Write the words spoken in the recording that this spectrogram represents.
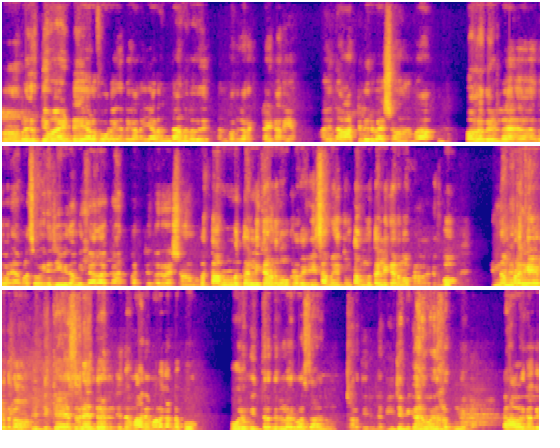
മൂപ്പര് കൃത്യമായിട്ട് ഇയാളെ ഫോളോ ചെയ്യുന്നുണ്ട്. കാരണം ഇയാൾ എന്താന്നുള്ളത് അൻവറിന് കറക്റ്റ് ആയിട്ട് അറിയാം. അത് നാട്ടിലൊരു വിഷമാണ്. നമ്മളെ അതെ അതെ. നാട്ടിലുള്ള എന്താ പറയാ നമ്മളെ സ്വൈര ജീവിതം ഇല്ലാതാക്കാൻ പറ്റുന്ന ഒരു വിഷമാണ്. തമ്മ് തല്ലിക്കാനാണ് നോക്കണത്. ഈ സമയത്തും തമ്മ് തല്ലിക്കാനാണ് നോക്കണത്. ഇതിപ്പോ നമ്മുടെ ഈ കെ സുരേന്ദ്രൻ എന്ന മാധ്യമങ്ങളെ കണ്ടപ്പോ പോലും ഇത്തരത്തിലുള്ള ഒരു പ്രസ്ഥാനൊന്നും നടത്തിയിട്ടില്ല. ബി ജെ പിക്കാർ പോലും നടത്തുന്നില്ല. കാരണം അവർക്കൊക്കെ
